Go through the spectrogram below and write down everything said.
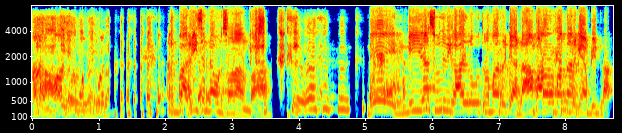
ஆனா ஆள் இருந்தான் நண்பா ரீசெண்டா ஒண்ணு நண்பா டேய் நீ தான் சுடுதண்ணி காதுல ஊத்துன மாதிரி இருக்க. நான் பரவாயில்ல தான் இருக்கேன் அப்படின்றான்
